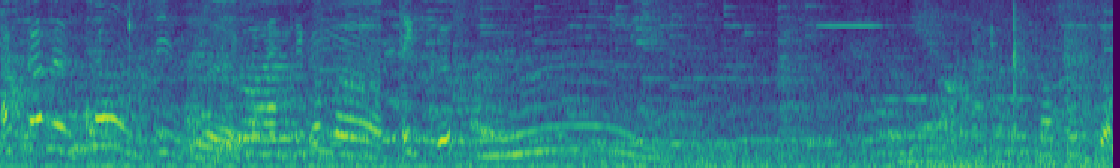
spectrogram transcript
아까는 콩, 치즈. 근데 지금은 에그. 음. 맛있어.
